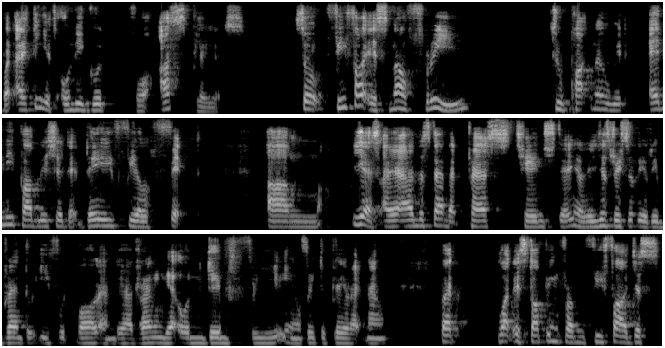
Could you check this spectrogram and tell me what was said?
But I think it's only good for us players. So FIFA is now free to partner with any publisher that they feel fit. Um, yes, I understand that PES changed. Their, you know, they just recently rebranded to eFootball and they are running their own game free, you know, free to play right now. But what is stopping from FIFA just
